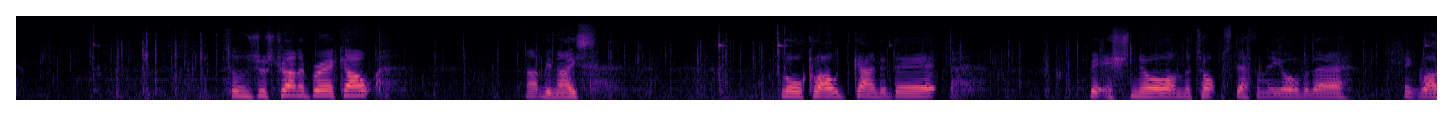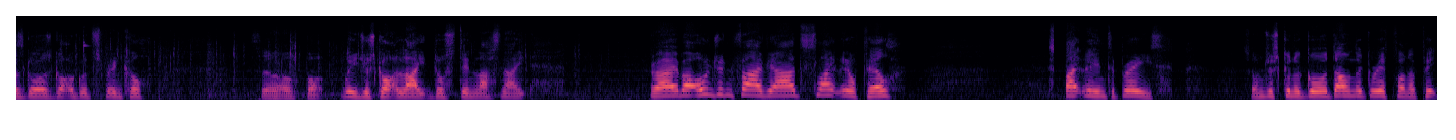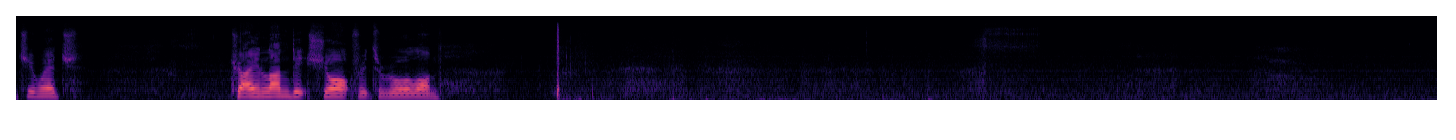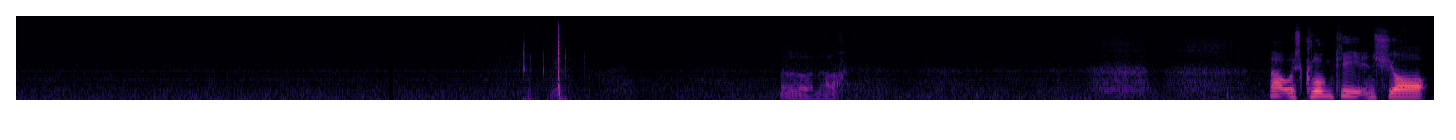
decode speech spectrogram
Sun's just trying to break out. That'd be nice. Low cloud kind of day. Bit of snow on the tops definitely over there. I think Glasgow's got a good sprinkle. So, but we just got a light dusting last night. Right, about 105 yards, slightly uphill. slightly into breeze. So I'm just going to go down the grip on a pitching wedge, try and land it short for it to roll on. Oh no. That was clunky and short.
